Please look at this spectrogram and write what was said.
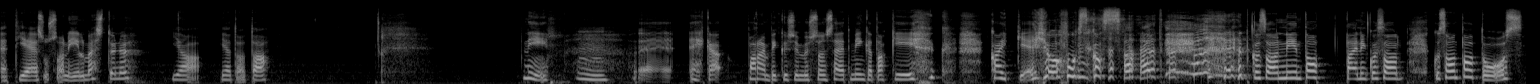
että Jeesus on ilmestynyt ja, ja tota, niin. Mm. Ehkä parempi kysymys on se, että minkä takia kaikki ei ole uskossa, että, että kun se on niin totta, tai niin kuin se on, kun se on totuus.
